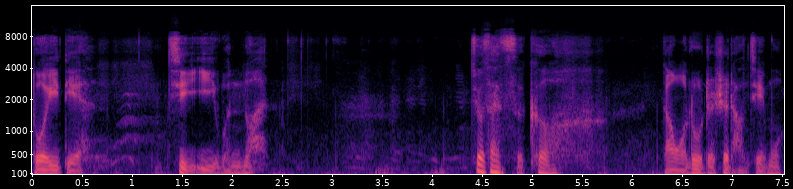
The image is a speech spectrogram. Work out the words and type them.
多一点记忆温暖。就在此刻，当我录着这档节目，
